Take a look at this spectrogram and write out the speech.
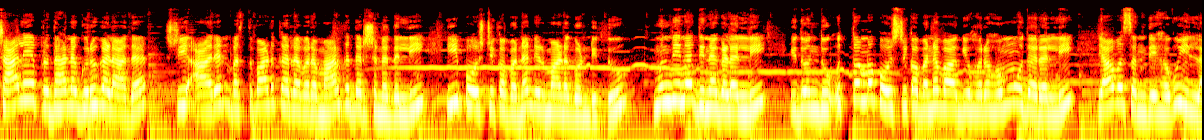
ಶಾಲೆಯ ಪ್ರಧಾನ ಗುರುಗಳಾದ ಶ್ರೀ ಆರ್ ಎನ್ ಬಸ್ತವಾಡ್ಕರ್ ಅವರ ಮಾರ್ಗದರ್ಶನದಲ್ಲಿ ಈ ಪೌಷ್ಟಿಕವನ ನಿರ್ಮಾಣಗೊಂಡಿದ್ದು, ಮುಂದಿನ ದಿನಗಳಲ್ಲಿ ಇದೊಂದು ಉತ್ತಮ ಪೌಷ್ಟಿಕ ವನವಾಗಿ ಹೊರಹೊಮ್ಮುವುದರಲ್ಲಿ ಯಾವ ಸಂದೇಹವೂ ಇಲ್ಲ.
